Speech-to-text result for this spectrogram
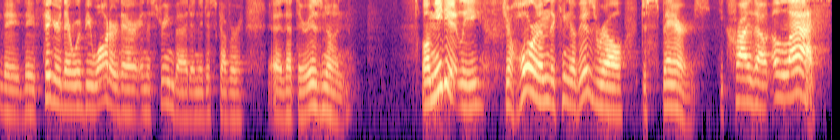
They, they figured there would be water there in the stream bed, and they discover uh, that there is none. Well, immediately, Jehoram, the king of Israel, despairs. He cries out, Alas!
